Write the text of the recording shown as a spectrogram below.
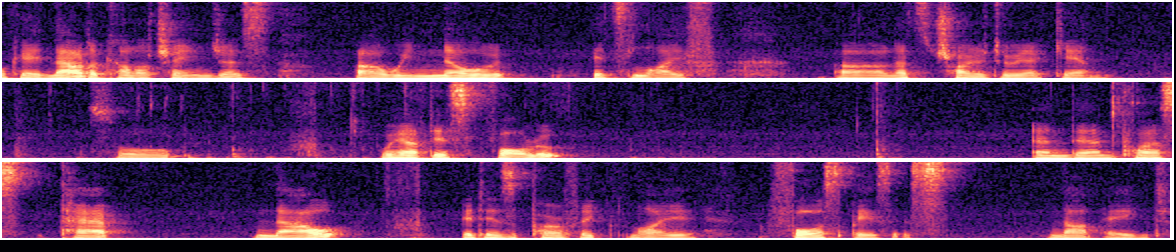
Okay, now the color changes. Uh, we know its life. Uh, let's try to do it again. So we have this for loop and then press tab. Now it is perfect like four spaces, not eight.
